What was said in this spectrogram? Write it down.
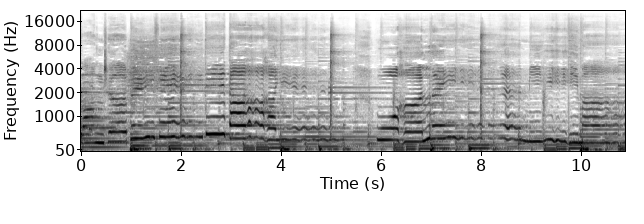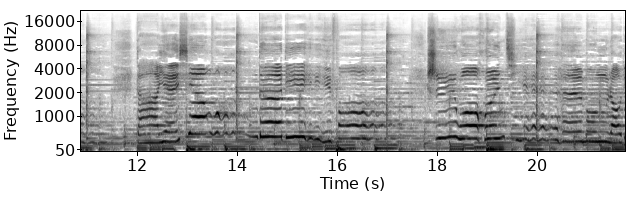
望着北飞的大雁，我泪眼迷茫。大雁向往的地方，是我魂牵梦绕的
